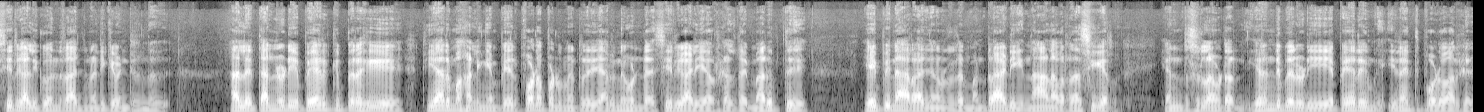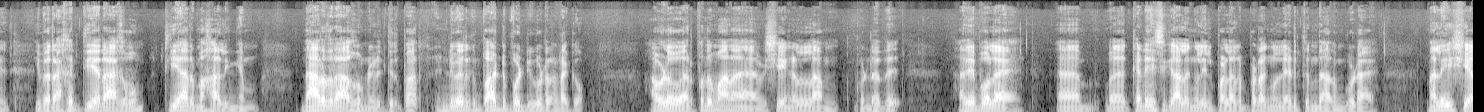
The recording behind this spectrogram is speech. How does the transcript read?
சீர்காழி கோவிந்தராஜ் நடிக்க வேண்டியிருந்தது. அதில் தன்னுடைய பெயருக்கு பிறகு டிஆர் மகாலிங்கம் பெயர் போடப்படும் என்று அறிந்து கொண்ட சீர்காழி அவர்கள் மறுத்து ஏபி நாகராஜன் அவர்களுடன் மன்றாடி நான் அவர் ரசிகர் என்று சொல்லவுடன் இரண்டு பேருடைய பெயரையும் இணைத்து போடுவார்கள். இவர் அகத்தியராகவும் டிஆர் மகாலிங்கம் நாரதராகவும் நடித்திருப்பார். ரெண்டு பேருக்கும் பாட்டு போட்டி கூட நடக்கும். அவ்வளவு அற்புதமான விஷயங்கள் எல்லாம் கொண்டது. அதே போல் கடைசி காலங்களில் பல படங்கள் நடித்திருந்தாலும் கூட மலேசியா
